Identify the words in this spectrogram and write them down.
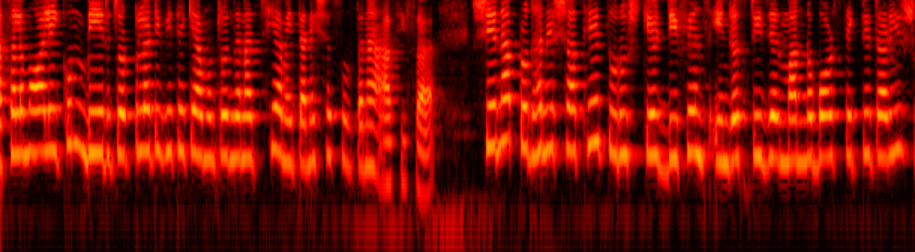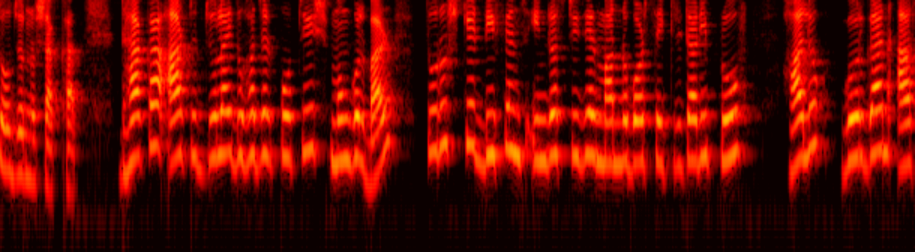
আসসালামু আলাইকুম, বীর চট্টলা টিভি থেকে আমন্ত্রণ জানাচ্ছি। আমি তানিশা সুলতানা আফিফা। সেনা প্রধানের সাথে তুরস্কের ডিফেন্স ইন্ডাস্ট্রিজের মান্যবর সেক্রেটারির সৌজন্য সাক্ষাৎ। ঢাকা আট জুলাই দু হাজার পঁচিশ মঙ্গলবার তুরস্কের ডিফেন্স ইন্ডাস্ট্রিজের মান্যবর সেক্রেটারি প্রুফ হালুক, গোরগান আজ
